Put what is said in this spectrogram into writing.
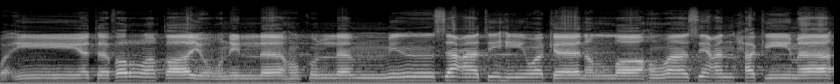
وإن يتفرقا يغن الله كلا من سعته وكان الله واسعا حكيما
